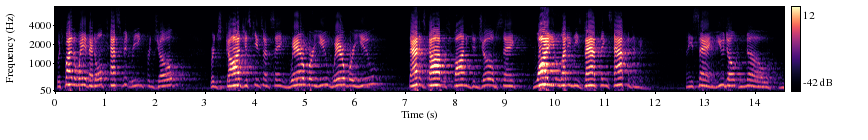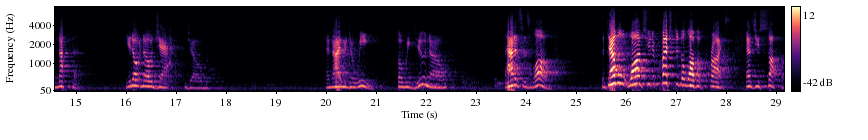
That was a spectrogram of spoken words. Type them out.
Which, by the way, that Old Testament reading from Job, where God just keeps on saying, Where were you? Where were you? That is God responding to Job saying, Why are you letting these bad things happen to me? And he's saying, You don't know nothing. You don't know Jack, Job. And neither do we. But we do know that is his love. The devil wants you to question the love of Christ as you suffer.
